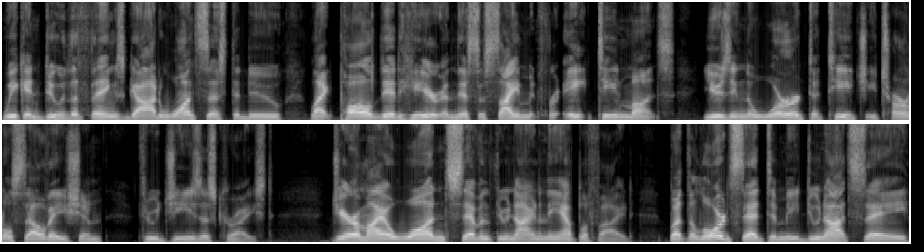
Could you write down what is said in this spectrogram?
we can do the things God wants us to do, like Paul did here in this assignment for 18 months, using the Word to teach eternal salvation through Jesus Christ. Jeremiah 1 7 through 9 in the Amplified. But the Lord said to me, Do not say,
